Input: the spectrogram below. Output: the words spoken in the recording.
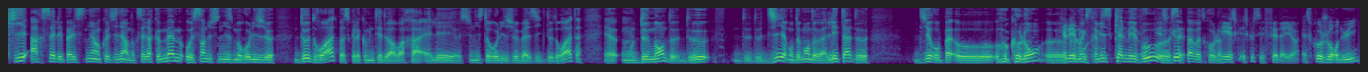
qui harcèlent les Palestiniens au quotidien. Donc c'est-à-dire que même au sein du sunnisme religieux de droite, parce que la communauté de Arbracha, elle est euh, sunniste religieux basique de droite, on demande de, de dire, on demande à l'État de dire aux, colons, euh, colons extrémistes, calmez-vous, euh, ce n'est pas votre rôle. Est-ce que c'est fait d'ailleurs? Est-ce qu'aujourd'hui,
